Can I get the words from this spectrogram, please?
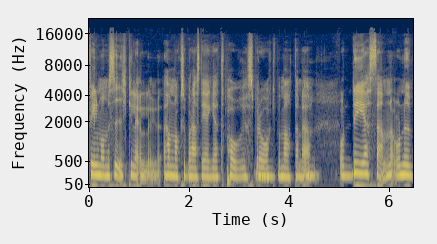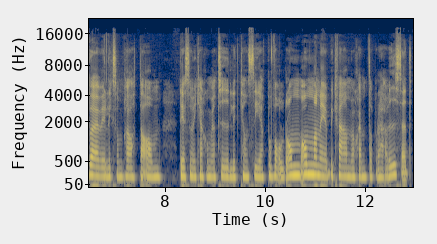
Film och musik hamnar också på det här steget. Porr, språk, Mm. bemötande. Och det sen, och nu börjar vi liksom prata om det som vi kanske mer tydligt kan se på våld. Om, om man är bekväm med att skämta på det här viset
